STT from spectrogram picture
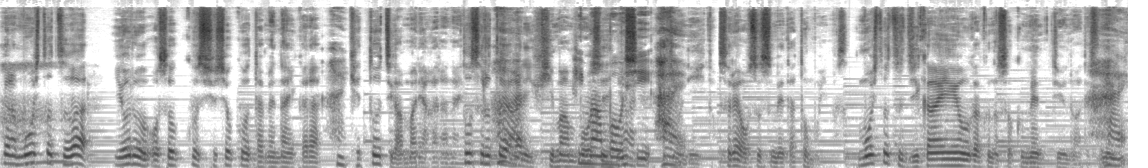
だからもう一つは夜遅く主食を食べないからはい。血糖値があんまり上がらない。そうするとやはり肥満防止には非常にいいと。それはおすすめだと思います。もう一つ時間栄養学の側面っていうのはですね、はい。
